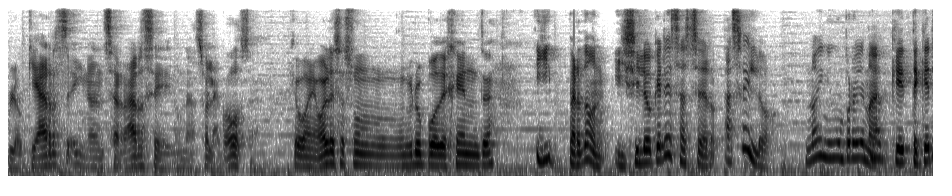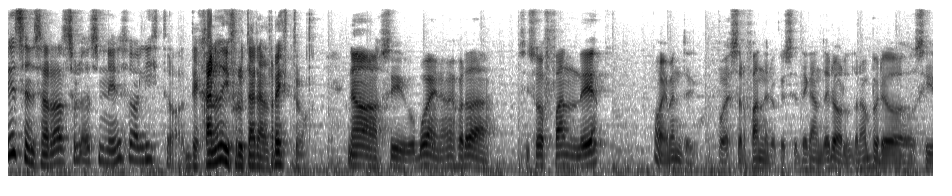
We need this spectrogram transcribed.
bloquearse y no encerrarse en una sola cosa. Que bueno, igual ese es un grupo de gente. Y perdón, y si lo querés hacer, hacelo. No hay ningún problema. Que te querés encerrar solo en eso, listo. Dejanos disfrutar al resto. No, sí, bueno, es verdad. Si sos fan de. Obviamente, puedes ser fan de lo que se te cante el orto, ¿no? Pero si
